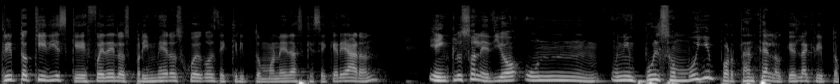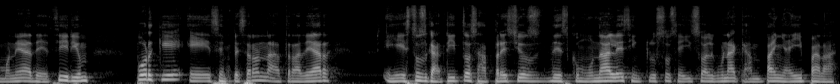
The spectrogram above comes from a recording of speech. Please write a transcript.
CryptoKitties, que fue de los primeros juegos de criptomonedas que se crearon. E incluso le dio un, impulso muy importante a lo que es la criptomoneda de Ethereum, porque eh, se empezaron a tradear eh, estos gatitos a precios descomunales, incluso se hizo alguna campaña ahí para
